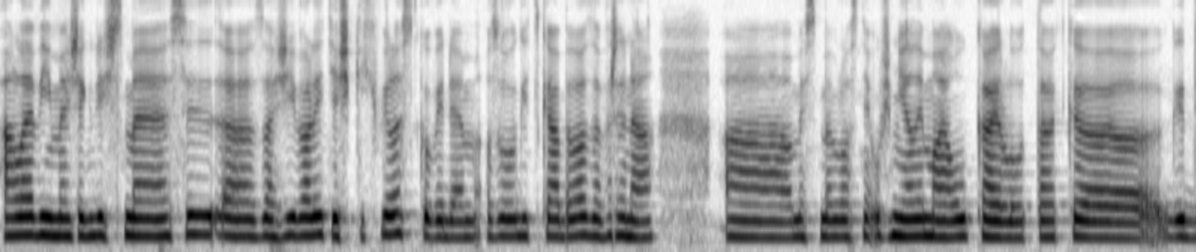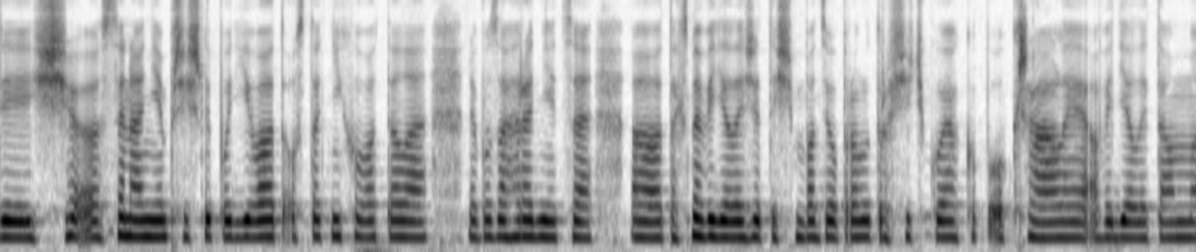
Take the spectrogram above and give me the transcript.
ale víme, že když jsme si uh, zažívali těžké chvíle s covidem a zoologická byla zavřená a my jsme vlastně už měli malou Kailu, tak eh, když se na ně přišli podívat ostatní chovatelé nebo zahradnice, eh, tak jsme viděli, že ty šimpanzi opravdu trošičku jako pookřáli a viděli tam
